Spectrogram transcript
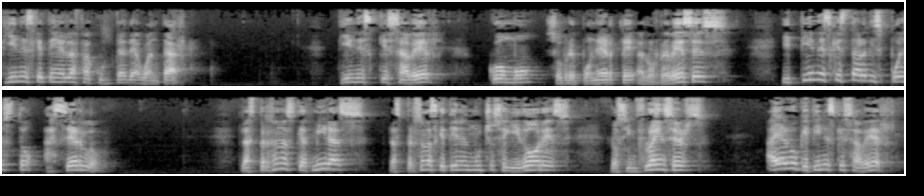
tienes que tener la facultad de aguantar. Tienes que saber cómo sobreponerte a los reveses y tienes que estar dispuesto a hacerlo. Las personas que admiras, las personas que tienen muchos seguidores, los influencers, hay algo que tienes que saber.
